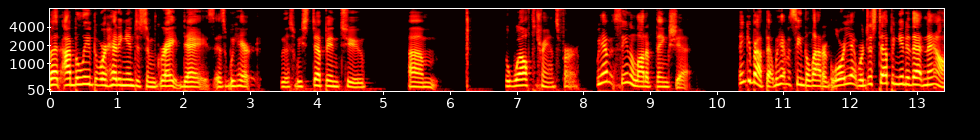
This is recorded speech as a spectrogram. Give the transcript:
but I believe that we're heading into some great days as we hear, as we step into um, the wealth transfer. We haven't seen a lot of things yet. Think about that. We haven't seen the latter glory yet. We're just stepping into that now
